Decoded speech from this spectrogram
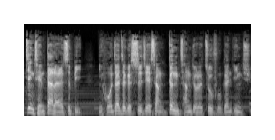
敬虔带来的是比你活在这个世界上更长久的祝福跟应许，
